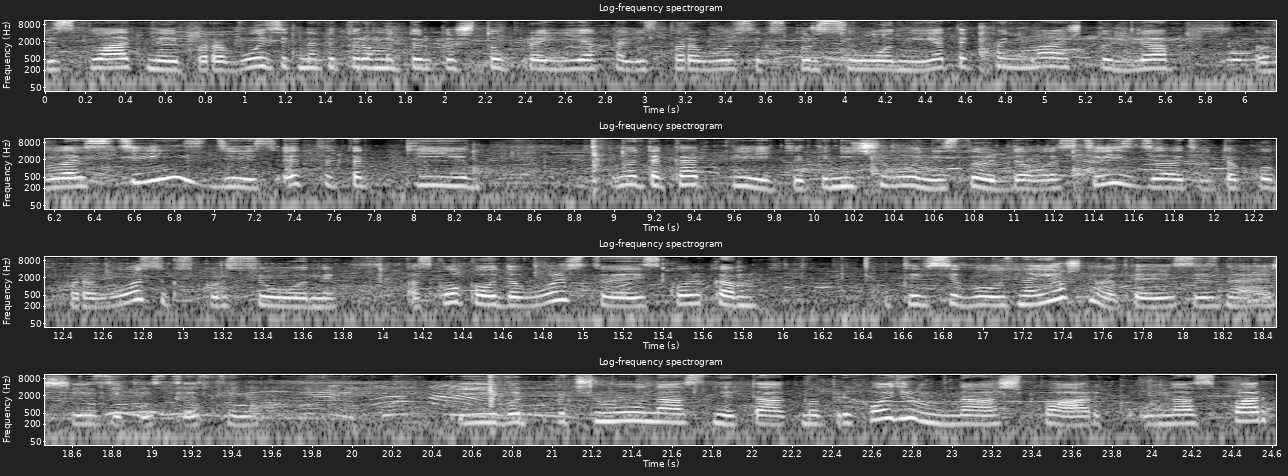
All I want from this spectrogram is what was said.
Бесплатный паровозик, на котором мы только что проехались, паровоз экскурсионный. Я так понимаю, что для властей здесь это такие ну, это копейки, это ничего не стоит для властей сделать вот такой паровоз экскурсионный, а сколько удовольствия и сколько ты всего узнаешь, ну, это если знаешь язык, естественно. И вот почему у нас не так? Мы приходим в наш парк, у нас парк,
